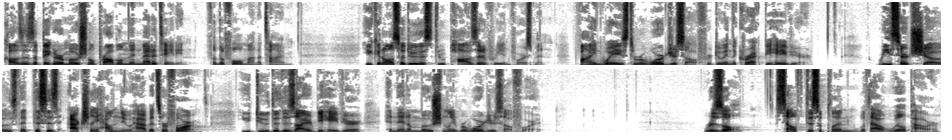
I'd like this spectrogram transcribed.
causes a bigger emotional problem than meditating for the full amount of time. You can also do this through positive reinforcement. Find ways to reward yourself for doing the correct behavior. Research shows that this is actually how new habits are formed. You do the desired behavior and then emotionally reward yourself for it. Result self discipline without willpower.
